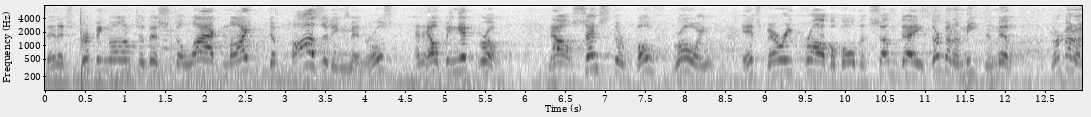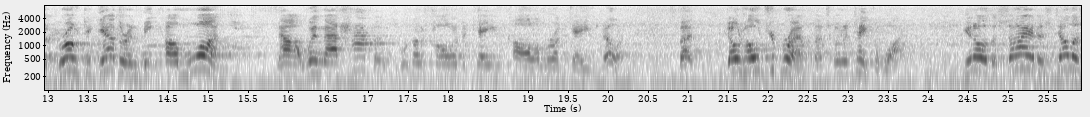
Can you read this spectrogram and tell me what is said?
Then it's dripping onto this stalagmite, depositing minerals and helping it grow. Now, since they're both growing, it's very probable that someday they're going to meet in the middle. They're going to grow together and become one. Now, when that happens, we're going to call it a cave column or a cave pillar. But don't hold your breath, that's going to take a while. You know, the scientists tell us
